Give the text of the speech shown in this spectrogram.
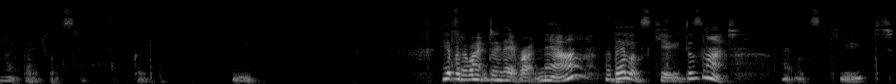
That page looks good. Yeah. Yeah but I won't do that right now but that looks cute doesn't it? That looks cute.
